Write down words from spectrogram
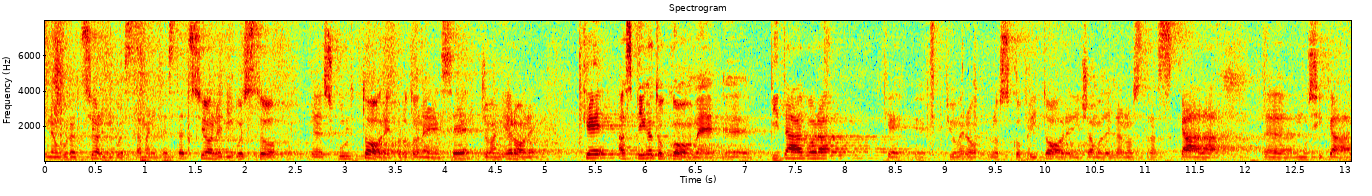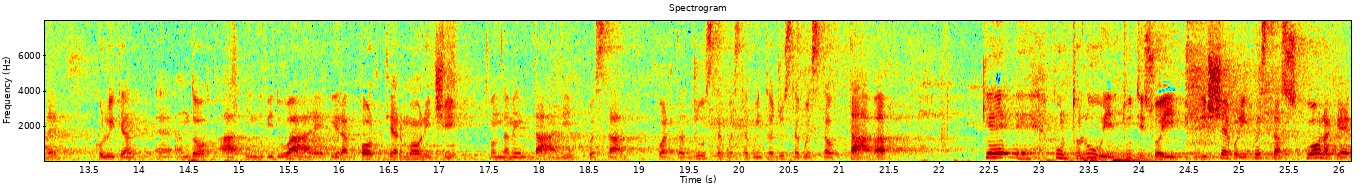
inaugurazione di questa manifestazione di questo eh, scultore crotonese, Giovanni Arone, che ha spiegato come eh, Pitagora, che è più o meno lo scopritore diciamo, della nostra scala eh, musicale, colui che eh, andò a individuare i rapporti armonici fondamentali, questa quarta giusta, questa quinta giusta, questa ottava, che eh, appunto lui e tutti i suoi discepoli in questa scuola che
